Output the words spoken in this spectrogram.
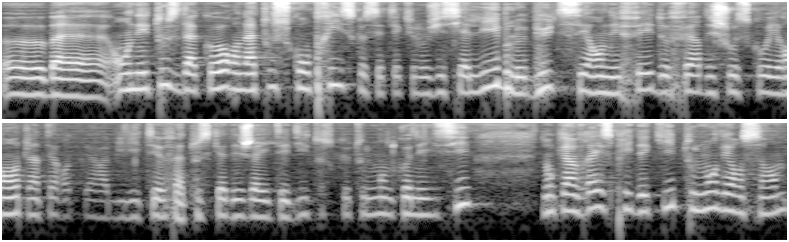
euh, bah, on est tous d'accord, on a tous compris ce que c'était que le logiciel libre. Le but, c'est en effet de faire des choses cohérentes, l'interopérabilité, enfin tout ce qui a déjà été dit, tout ce que tout le monde connaît ici. Donc un vrai esprit d'équipe, tout le monde est ensemble.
